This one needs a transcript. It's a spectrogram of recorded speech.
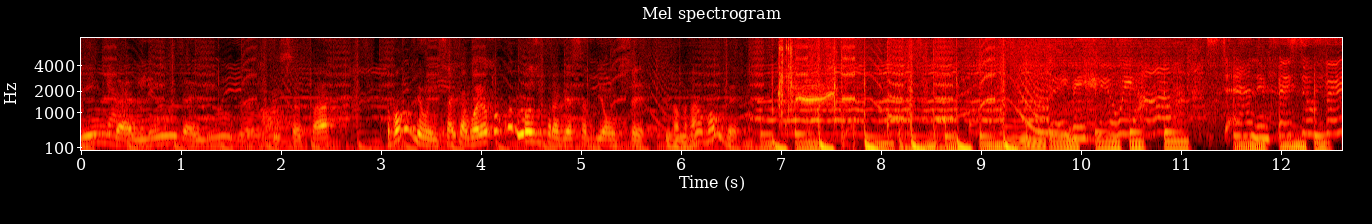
Linda, linda, linda. Nossa, tá. Vamos ver o insight agora. Eu tô curioso pra ver essa Beyoncé. Vamos lá? Então, vamos ver. Baby, here we are, standing face to face.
